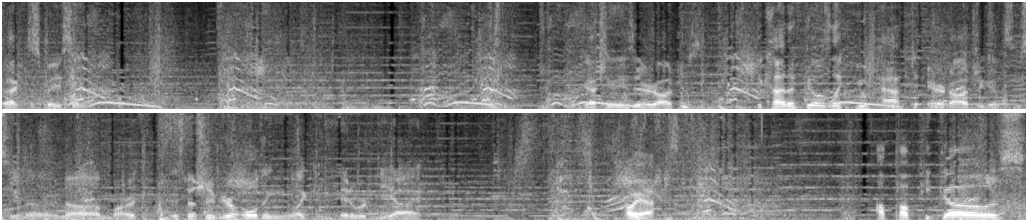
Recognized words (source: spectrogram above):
Back to spacing. Catching these air dodges. It kind of feels like you have to air dodge against Lucina and uh, Mark, especially if you're holding like inward DI. Oh yeah. Up, up he goes.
